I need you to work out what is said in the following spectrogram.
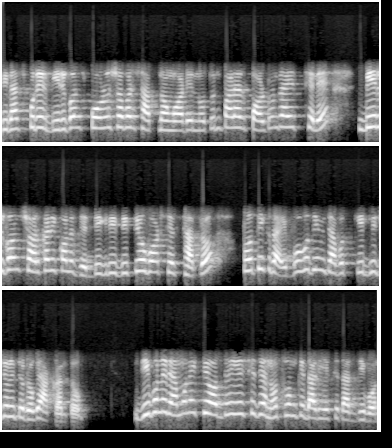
দিনাজপুরের বীরগঞ্জ পৌরসভার সাত নং ওয়ার্ডের নতুন পাড়ার পল্টন রায়ের ছেলে বীরগঞ্জ সরকারি কলেজের ডিগ্রি দ্বিতীয় বর্ষের ছাত্র প্রতীক রায় বহুদিন যাবৎ কিডনিজনিত রোগে আক্রান্ত। জীবনের এমন একটি অধ্যায়ে এসে যেন থমকে দাঁড়িয়েছে তার জীবন।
